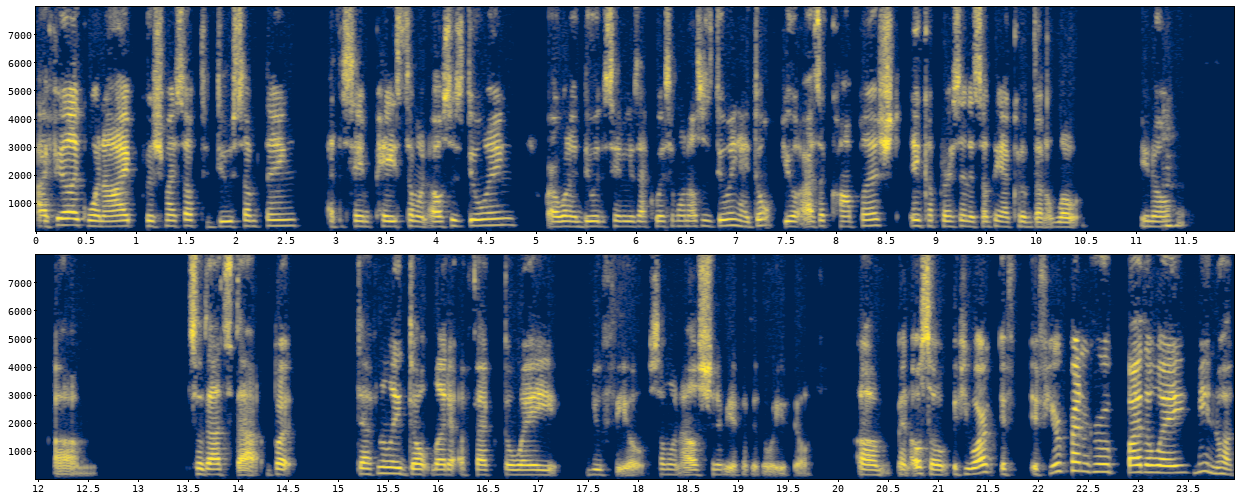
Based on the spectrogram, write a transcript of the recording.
I feel like when I push myself to do something at the same pace someone else is doing, or I want to do it the same exact way someone else is doing, I don't feel as accomplished in comparison to something I could have done alone, you know? hmm Um, so that's that. But definitely don't let it affect the way you feel. Someone else shouldn't be affected the way you feel. Um, and also if you are if if your friend group, by the way, me and Nuha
